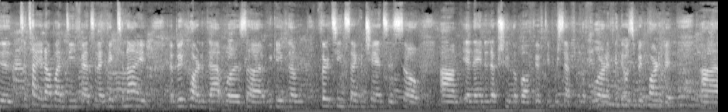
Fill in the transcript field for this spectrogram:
to, to tighten up on defense, and I think tonight a big part of that was uh, we gave them 13 second chances. So um, and they ended up shooting the ball 50% from the floor, and I think that was a big part of it. Uh,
